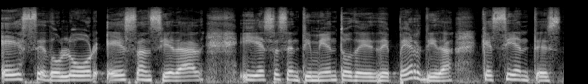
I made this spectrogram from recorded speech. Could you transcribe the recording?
ese dolor, esa ansiedad y ese sentimiento de, pérdida que sientes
